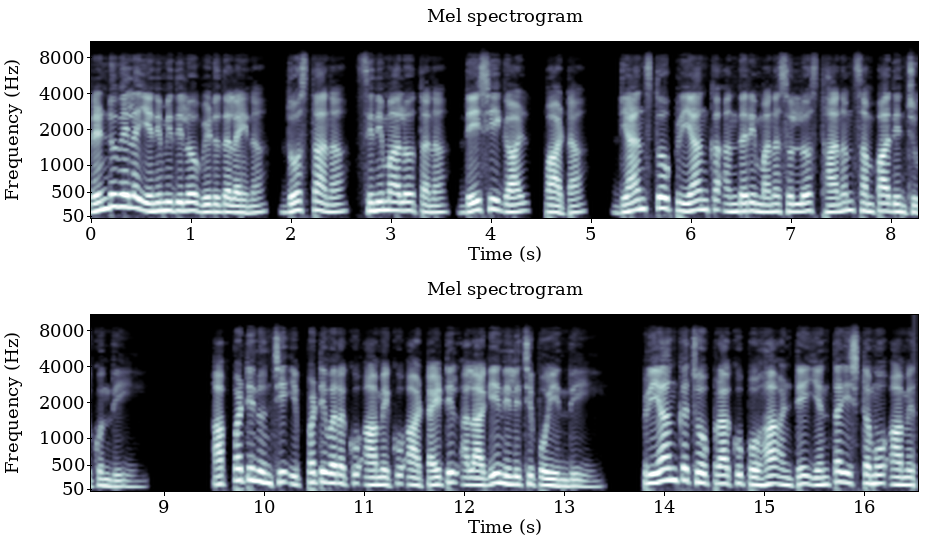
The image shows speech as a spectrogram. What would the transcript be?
రెండువేల ఎనిమిదిలో విడుదలైన దోస్తానా సినిమాలో తన దేశీగాళ్ పాట డ్యాన్స్తో ప్రియాంక అందరి మనసుల్లో స్థానం సంపాదించుకుంది. అప్పటినుంచి ఇప్పటివరకు ఆమెకు ఆ టైటిల్ అలాగే నిలిచిపోయింది. ప్రియాంక చోప్రాకు పొహా అంటే ఎంత ఇష్టమో ఆమె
